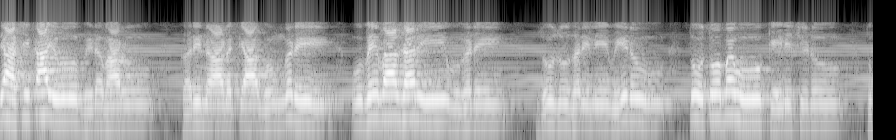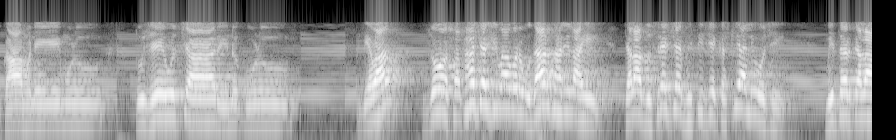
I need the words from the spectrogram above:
त्याशी कायू भिडभारू भारू नाडक्या घोंगडे उभे बाजारी उघडे. जो जो धरिली भिडू तो तो बहु केली चिडू. तुका म्हणे मुळू तुझे उच्चारीन कुळू. देवा जो स्वतःच्या जीवावर उदार झालेला आहे त्याला दुसऱ्याच्या भीतीचे कसली आली ओझे? मी तर त्याला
